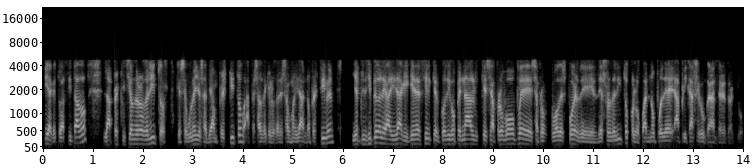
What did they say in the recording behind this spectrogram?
que tú has citado, la prescripción de los delitos que según ellos habían prescrito, a pesar de que los de esa humanidad no prescriben, y el principio de legalidad, que quiere decir que el Código Penal que se aprobó, pues se aprobó después de, esos delitos, con lo cual no puede aplicarse con carácter retroactivo.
